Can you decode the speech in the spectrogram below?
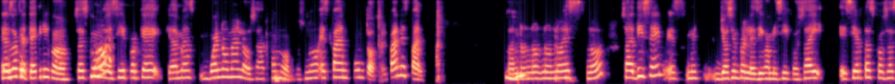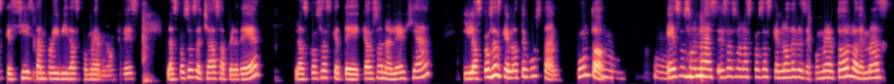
Es lo que este, te digo, o sea, es como decir, ¿por qué? Que además, bueno o malo, o sea, ¿cómo? Pues no, es pan, punto. El pan es pan. O sea, no, no, no, no es, ¿no? O sea, dicen, es muy, yo siempre les digo a mis hijos, hay eh, ciertas cosas que sí están prohibidas comer, ¿no? Que es las cosas echadas a perder, las cosas que te causan alergia y las cosas que no te gustan, punto. Mm. Esos son las, esas son las cosas que no debes de comer, todo lo demás,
